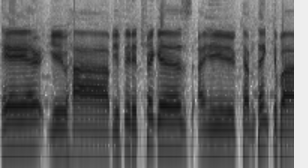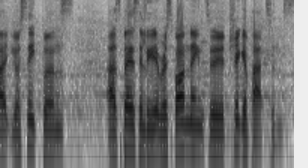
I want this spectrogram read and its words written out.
here you have you feed it triggers and you can think about your sequence as basically responding to trigger patterns.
